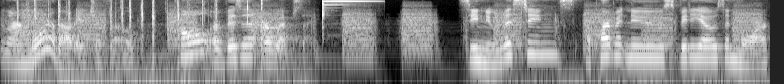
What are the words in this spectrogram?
To learn more about HFO, call or visit our website. See new listings, apartment news, videos, and more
